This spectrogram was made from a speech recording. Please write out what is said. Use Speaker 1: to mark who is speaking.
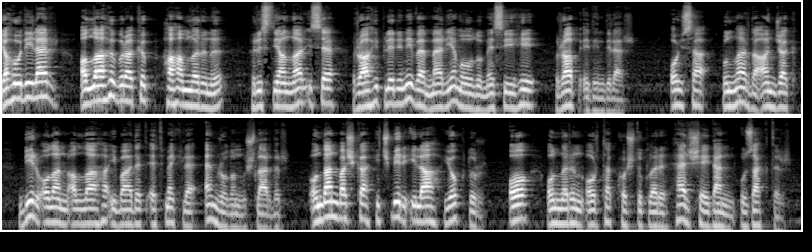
Speaker 1: Yahudiler Allah'ı bırakıp hahamlarını, Hristiyanlar ise rahiplerini ve Meryem oğlu Mesih'i Rab edindiler. Oysa bunlar da ancak bir olan Allah'a ibadet etmekle emrolunmuşlardır. Ondan başka hiçbir ilah yoktur. O onların ortak koştukları her şeyden uzaktır.''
